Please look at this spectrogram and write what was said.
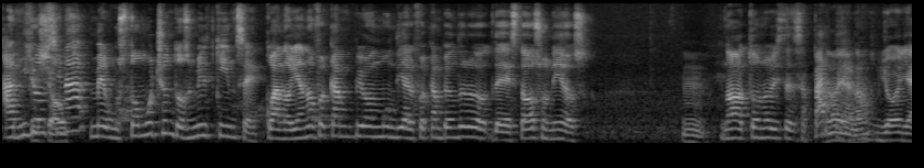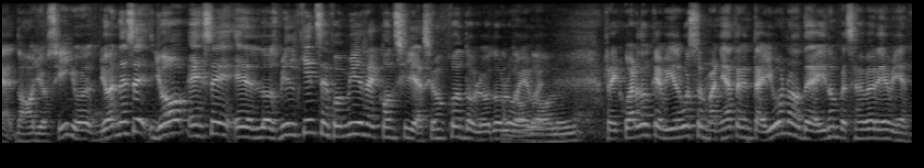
A mí sus John shows. Cena me gustó mucho en 2015, cuando ya no fue campeón mundial, fue campeón de, de Estados Unidos. Mm. No, tú no viste esa parte. No, ya no. Yo ya, no, yo sí, yo, yo en ese, yo ese, el 2015 fue mi reconciliación con WWE. WWE. Recuerdo que vi el WrestleMania 31, de ahí lo empecé a ver ya bien.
